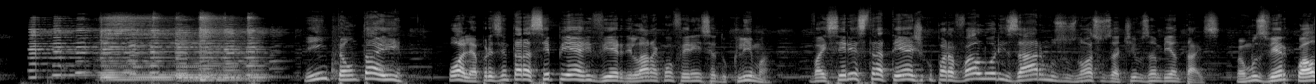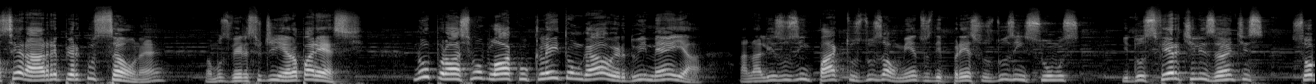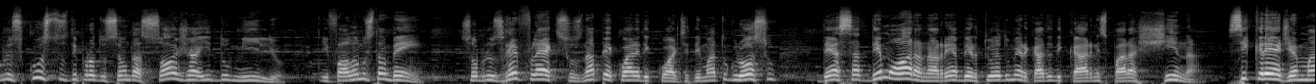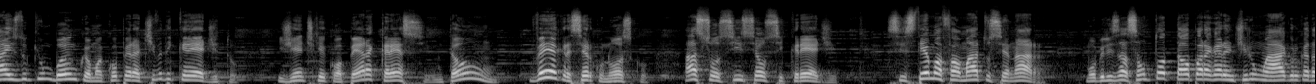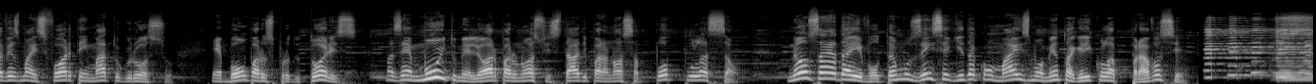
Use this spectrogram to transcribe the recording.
Então tá aí. Olha, apresentar a CPR verde lá na Conferência do Clima vai ser estratégico para valorizarmos os nossos ativos ambientais. Vamos ver qual será a repercussão, né? Vamos ver se o dinheiro aparece. No próximo bloco, o Clayton Gower, do IMEA, analisa os impactos dos aumentos de preços dos insumos e dos fertilizantes sobre os custos de produção da soja e do milho. E falamos também sobre os reflexos na pecuária de corte de Mato Grosso dessa demora na reabertura do mercado de carnes para a China. Sicredi é mais do que um banco, é uma cooperativa de crédito. E gente que coopera cresce. Então, venha crescer conosco. Associe-se ao Sicredi. Sistema Famato Senar. Mobilização total para garantir um agro cada vez mais forte em Mato Grosso. É bom para os produtores, mas é muito melhor para o nosso estado e para a nossa população. Não saia daí, voltamos em seguida com mais momento agrícola para você. Música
